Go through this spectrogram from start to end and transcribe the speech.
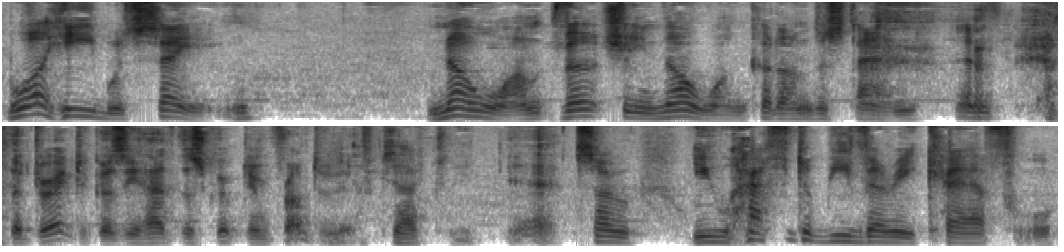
What he was saying no one, virtually no one, could understand. And The director, because he had the script in front of him. exactly. Yeah. So you have to be very careful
